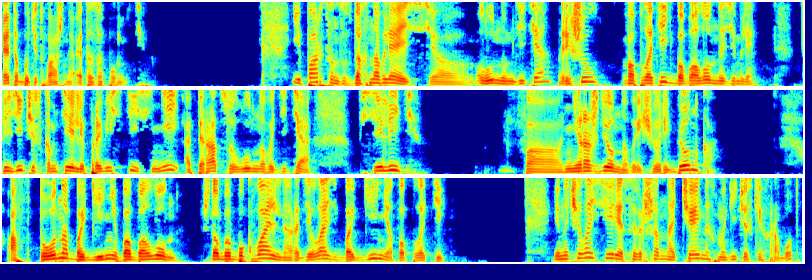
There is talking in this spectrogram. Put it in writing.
Это будет важно, это запомните. И Парсонс, вдохновляясь а, лунным дитя, решил воплотить Бабалон на земле. В физическом теле провести с ней операцию лунного дитя, вселить в а, нерожденного еще ребенка Автона богини Бабалон, чтобы буквально родилась богиня во плоти. И началась серия совершенно отчаянных магических работ,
